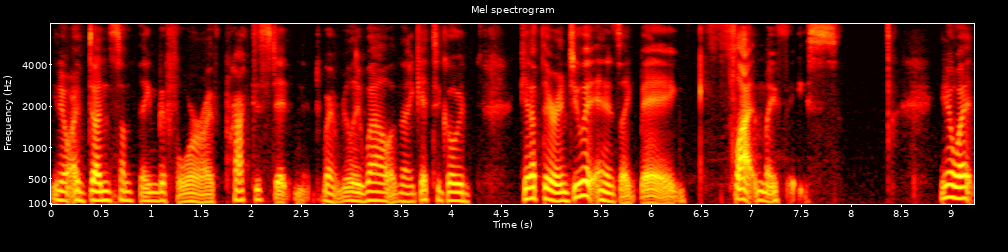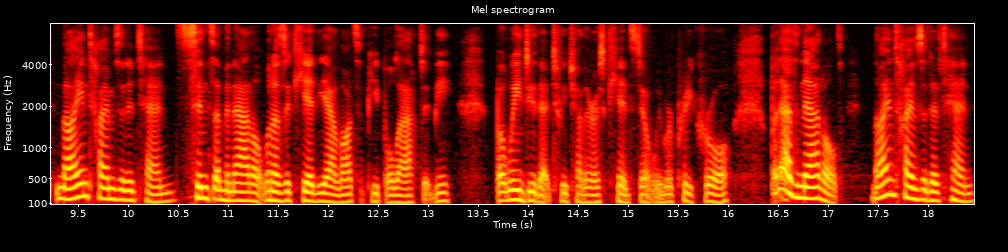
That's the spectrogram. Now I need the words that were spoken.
you know, I've done something before, I've practiced it and it went really well, and then I get to go get up there and do it, and it's like bang, flat in my face. You know what? Nine times out of ten, since I'm an adult, when I was a kid, yeah, lots of people laughed at me, but we do that to each other as kids, don't we? We're pretty cruel. But as an adult, nine times out of ten,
